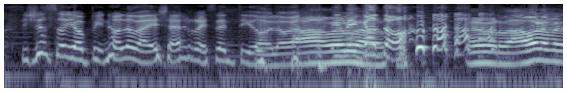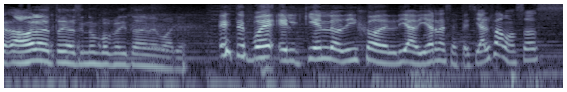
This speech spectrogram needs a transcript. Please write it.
si yo soy opinóloga, ella es resentidóloga. Ah, y me encantó. Es verdad, ahora, me- ahora estoy haciendo un poquito de memoria. Este fue el quien lo dijo del día viernes especial famosos.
